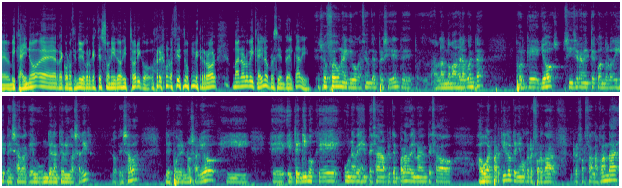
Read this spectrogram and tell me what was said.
eh, Vizcaíno eh, reconociendo, yo creo que este sonido es histórico, reconociendo un error, Manolo Vizcaíno, el presidente del Cádiz. Eso fue una equivocación del presidente, pues, hablando más de la cuenta, porque yo sinceramente cuando lo dije pensaba que un delantero iba a salir, lo pensaba, después no salió y eh, entendimos que una vez empezada la pretemporada y una vez empezado a jugar partido teníamos que reforzar, reforzar las bandas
